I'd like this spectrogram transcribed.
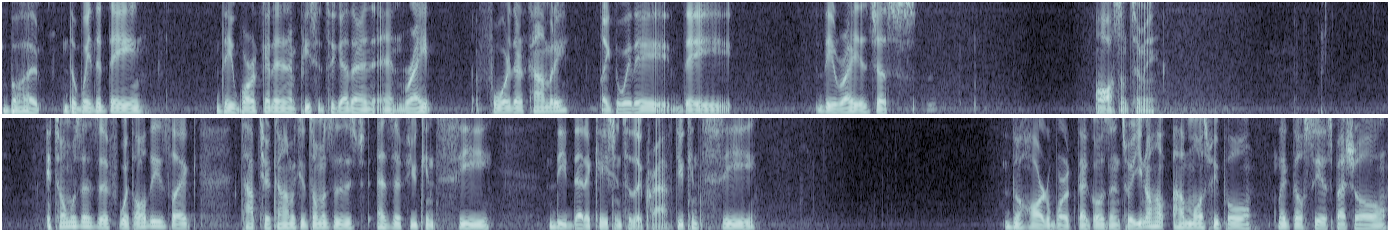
But the way that they they work at it and piece it together and, and write for their comedy, like the way they they they write is just awesome to me it's almost as if with all these like top tier comics, it's almost as if, as if you can see the dedication to the craft. You can see the hard work that goes into it. You know how, how most people like they'll see a special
